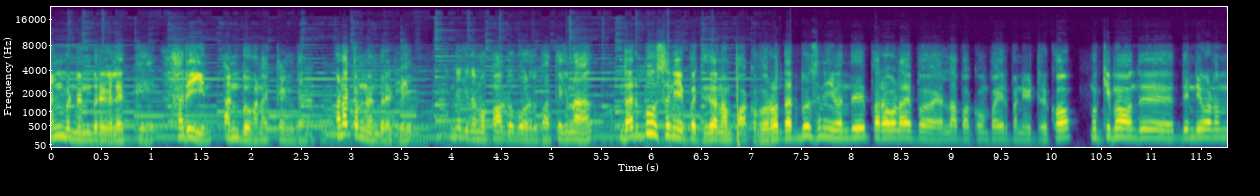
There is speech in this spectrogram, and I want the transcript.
அன்பு நண்பர்களுக்கு ஹரியின் அன்பு வணக்கங்கள். வணக்கம் நண்பர்களே. இன்னைக்கு நம்ம பார்க்க போறது பாத்தீங்கன்னா தர்பூசணியை பத்தி தான் நம்ம பார்க்க போறோம். தர்பூசணி வந்து பரவலா இப்போ எல்லா பக்கமும் பயிர் பண்ணிட்டு இருக்கோம். முக்கியமா வந்து திண்டிவனம்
